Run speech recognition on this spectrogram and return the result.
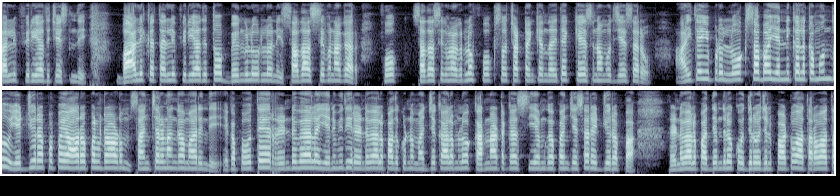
తల్లి ఫిర్యాదు చేసింది. బాలిక తల్లి ఫిర్యాదుతో బెంగళూరులోని సదాశివనగర్ ఫోక్ సదాశివనగర్లో ఫోక్సో చట్టం కింద అయితే కేసు నమోదు చేశారు. అయితే ఇప్పుడు లోక్సభ ఎన్నికలకు ముందు యడ్యూరప్పపై ఆరోపణలు రావడం సంచలనంగా మారింది. ఇకపోతే రెండు వేల ఎనిమిది రెండు వేల పదకొండు మధ్యకాలంలో కర్ణాటక సీఎంగా పనిచేశారు యడ్యూరప్ప. రెండు వేల పద్దెనిమిదిలో కొద్ది రోజుల పాటు ఆ తర్వాత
